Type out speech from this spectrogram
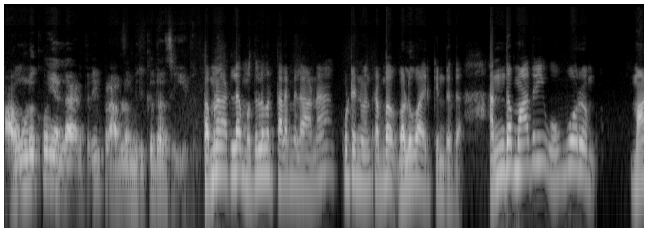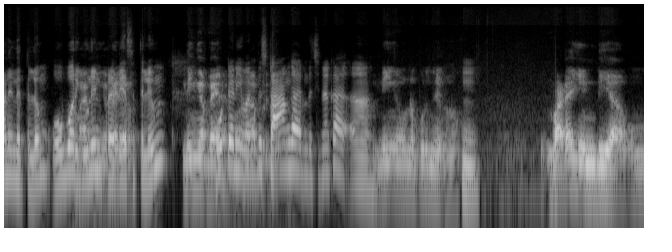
அவங்களுக்கும் எல்லா இடத்துலையும் ப்ராப்ளம் இருக்க தான் செய்யுது. தமிழ்நாட்டில் முதல்வர் தலைமையிலான கூட்டணி வந்து ரொம்ப வலுவாக இருக்கின்றது. அந்த மாதிரி ஒவ்வொரு மாநிலத்திலும் ஒவ்வொரு யூனியன் நீங்க பிரதேசத்திலும் கூட்டணி ஒண்ணா வந்து. ஸ்ட்ராங்காக இருந்துச்சுனாக்கா ஆ, நீங்கள் ஒன்று புரிஞ்சுக்கணும். வட இந்தியாவும்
